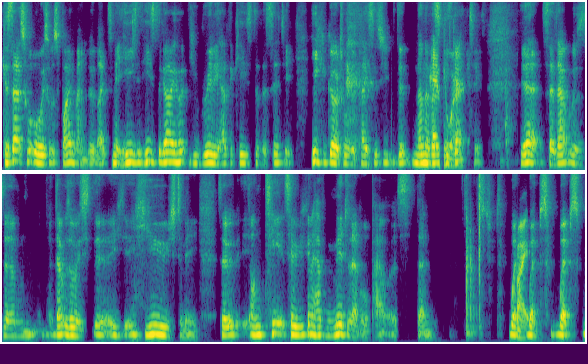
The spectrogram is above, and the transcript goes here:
Because that's what always what Spider-Man looked like to me. He's he's the guy who, who really had the keys to the city. He could go to all the places you, that none of us could get to. Yeah, so that was um, that was always uh, huge to me. So on T, so you're going to have mid-level powers then. Web, right. webs, webs,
